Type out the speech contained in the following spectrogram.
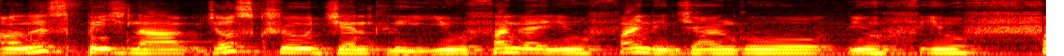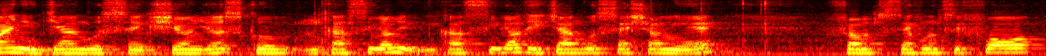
on this page now just scroll gently. You find that you find the django you you find the django section. Just go you can see you can see that the django section here from 74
